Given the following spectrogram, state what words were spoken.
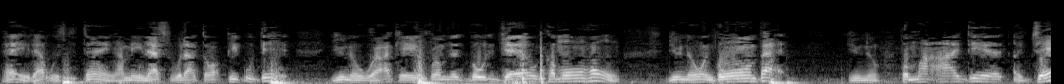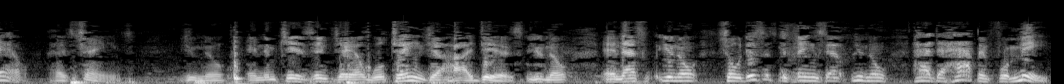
hey, that was the thing. I mean, that's what I thought people did. You know, where I came from to go to jail and come on home you know, and go on back, you know. But my idea of jail has changed, you know, and them kids in jail will change your ideas, you know, and that's, you know, so this is the things that, you know, had to happen for me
